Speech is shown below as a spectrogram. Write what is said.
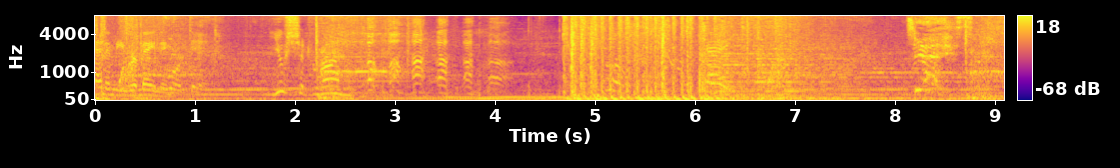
enemy remaining. You should run. Yes!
